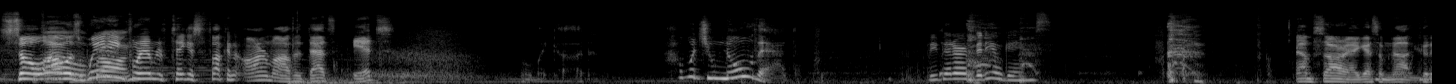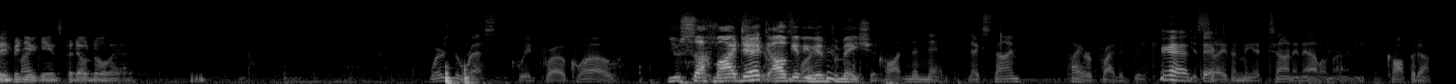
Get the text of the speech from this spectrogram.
So I was waiting wrong. for him to take his fucking arm off. If that's it. Oh my god. How would you know that? Be better at video games. I'm sorry. I guess I'm not good at video games if I don't know that. Where's the rest? Quid pro quo. You suck my dick. I'll give you information. Caught in the net. Next time, hire a private dick. Yeah, You're dick. saving me a ton in alimony. Cough it up.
